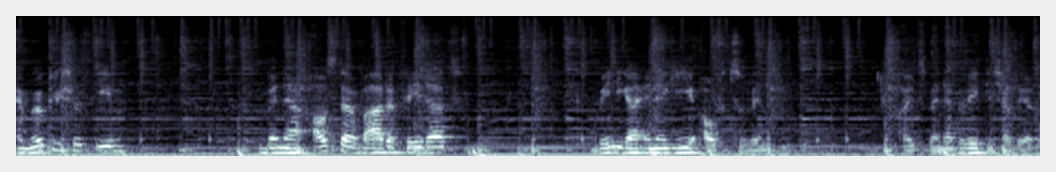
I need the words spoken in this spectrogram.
ermöglicht es ihm, wenn er aus der Wade federt, weniger Energie aufzuwenden, als wenn er beweglicher wäre.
